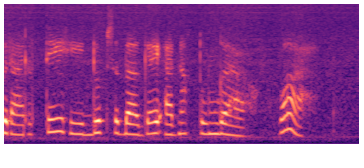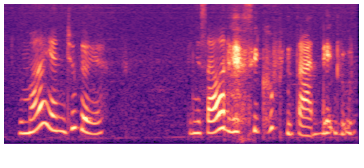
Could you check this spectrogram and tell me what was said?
berarti hidup sebagai anak tunggal. Wah lumayan juga ya. Penyesalan gak sih? Gue minta adik dulu.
